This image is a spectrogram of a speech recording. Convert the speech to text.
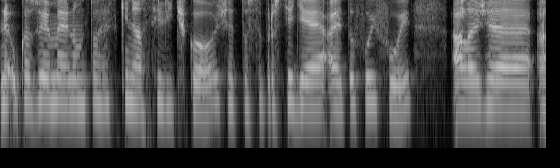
neukazujeme jenom to hezký násilíčko, že to se prostě děje a je to fuj fuj, ale že uh,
